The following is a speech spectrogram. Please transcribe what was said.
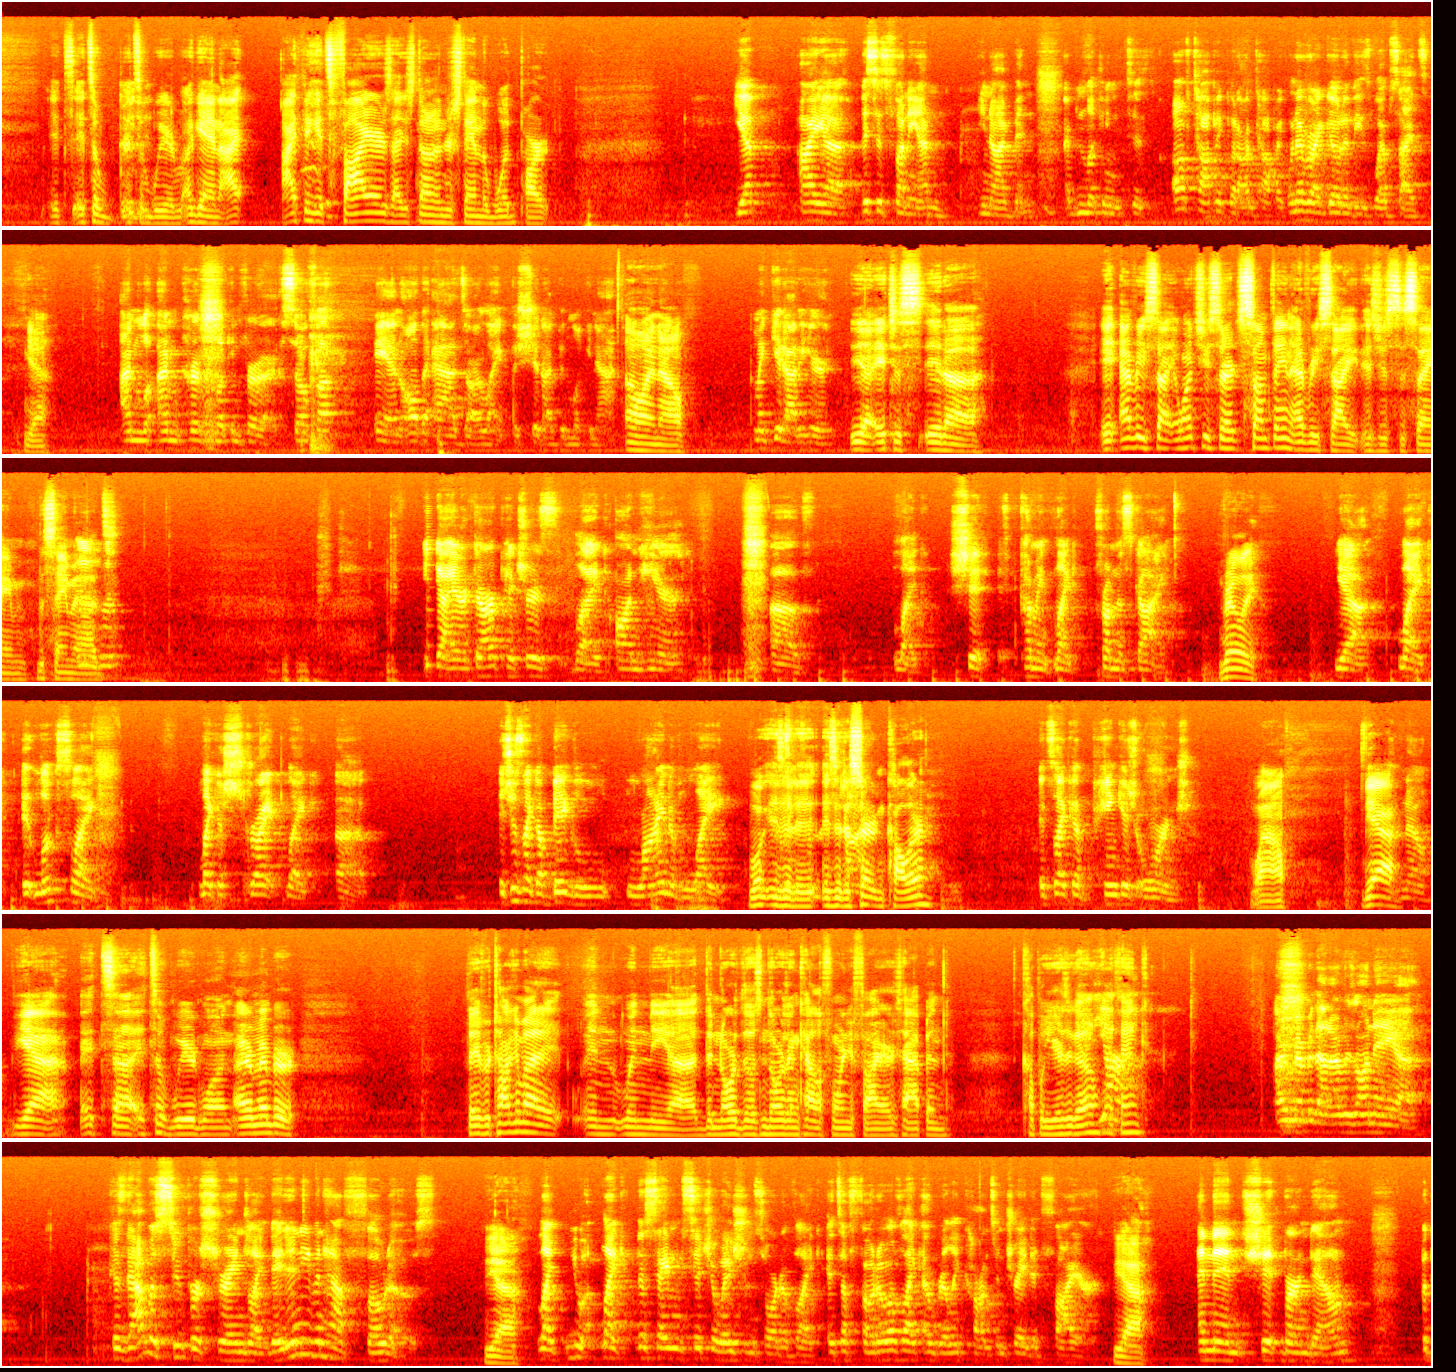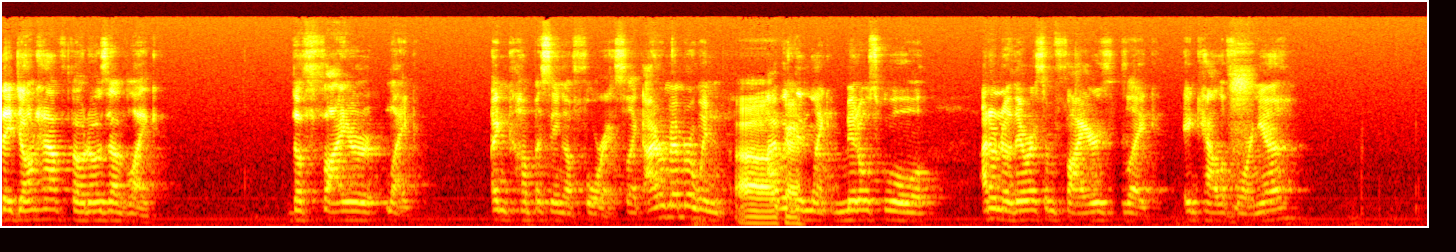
it's it's a it's a weird. Again, I I think it's fires. I just don't understand the wood part. Yep. I uh this is funny. I'm you know, I've been I've been looking to off topic but on topic. Whenever I go to these websites, Yeah, I'm lo- I'm currently looking for a sofa and all the ads are like the shit I've been looking at. Oh, I know. I'm like, get out of here. Yeah, it just it uh, It, every site once you search something, every site is just the same the same ads. Mhm. Yeah, Eric, there are pictures like on here of like shit coming like from the sky. Really? Yeah, like it looks like like a stripe, like uh, it's just like a big l- line of light. What is it? A, is it a certain color? It's like a pinkish orange. Wow. Yeah. No. Yeah, it's uh, it's a weird one. I remember they were talking about it in when the uh, the north those Northern California fires happened a couple years ago. Yeah. I think. I remember that I was on a because that was super strange. Like they didn't even have photos. Yeah. Like you, like the same situation, sort of like it's a photo of like a really concentrated fire, Yeah. and then shit burned down, but they don't have photos of like the fire like encompassing a forest. Like I remember when Uh, I was okay. in like middle school. I don't know. There were some fires like in California,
